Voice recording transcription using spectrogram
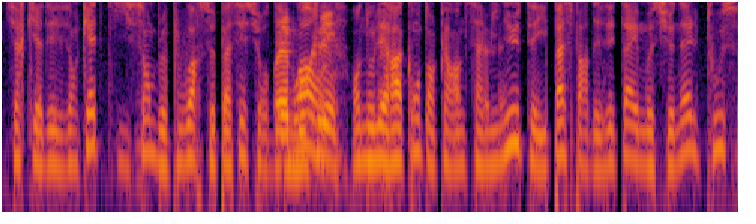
C'est-à-dire qu'il y a des enquêtes qui semblent pouvoir se passer sur des Ouais, mois. On, on nous les raconte en 45 Tout à fait. minutes et ils passent par des états émotionnels tous.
